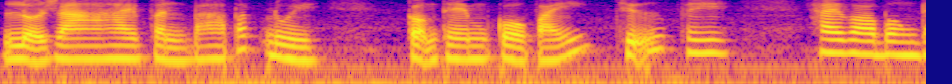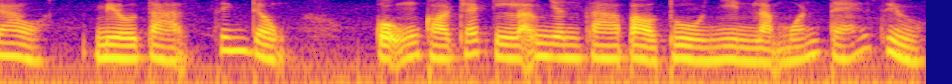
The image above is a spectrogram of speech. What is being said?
lộ ra 2 phần 3 bắp đùi, cộng thêm cổ váy chữ V, hai gò bông đào, miêu tả sinh động, cũng có trách lão nhân gia bảo thủ nhìn là muốn té xỉu.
